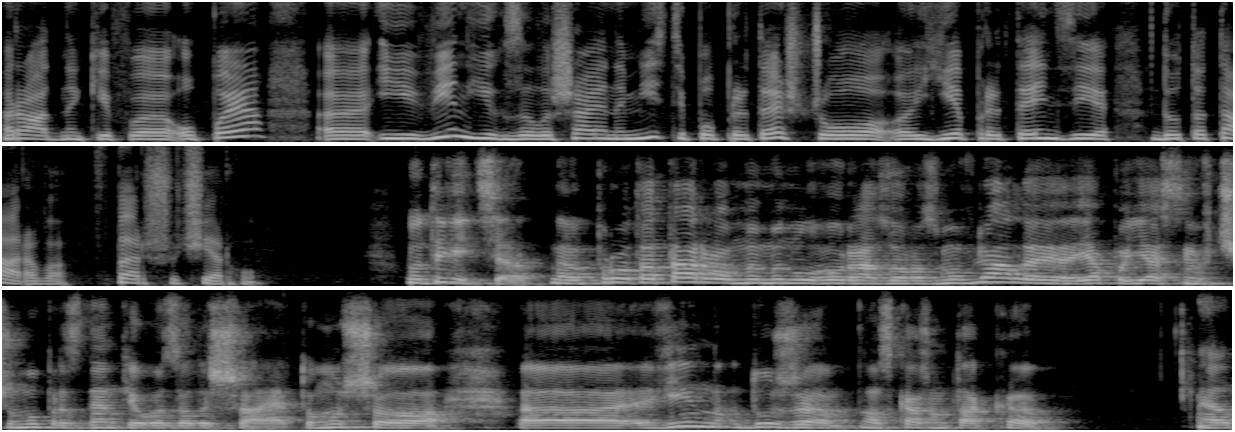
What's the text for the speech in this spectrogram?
радників ОП, і він їх залишає на місці, попри те, що е, є претензії до Татарова в першу чергу. Ну, дивіться, про Татарова ми минулого разу розмовляли. Я пояснив, чому президент його залишає. Тому що е, він дуже, ну, скажімо так. Е, е,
